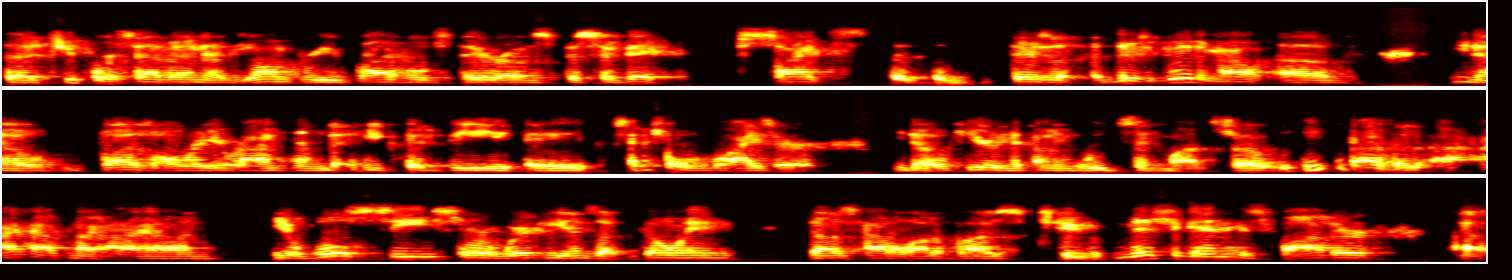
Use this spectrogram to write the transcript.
the 247 or the On3 rivals, their own specific sites, there's a there's a good amount of you know buzz already around him that he could be a potential riser, you know, here in the coming weeks and months. So he's a guy that I have my eye on. You know, we'll see sort of where he ends up going. Does have a lot of buzz to Michigan. His father uh,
